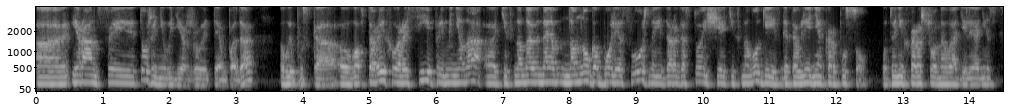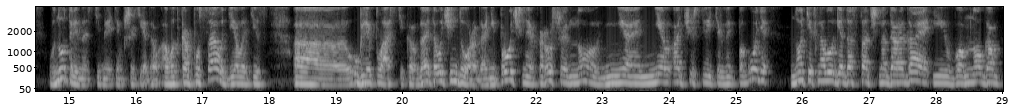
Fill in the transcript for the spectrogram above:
иранцы тоже не выдерживают темпа, да, выпуска. Во-вторых, в России применена э, технология, намного более сложная и дорогостоящая технология изготовления корпусов. Вот у них хорошо наладили они с внутренностями этим шахедов, а вот корпуса вот делать из э, углепластиков, да, это очень дорого. Они прочные, хорошие, но не, не чувствительны к погоде, но технология достаточно дорогая и во многом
